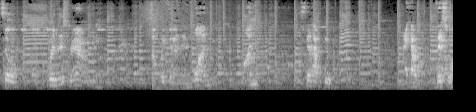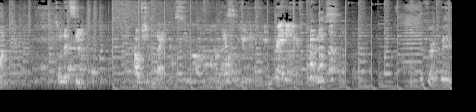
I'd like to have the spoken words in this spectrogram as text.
So for this round, I'm waiting on in one, one, still have two. I have this one. So let's see how she'd like this. Yes, I'm ready. The third bit.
